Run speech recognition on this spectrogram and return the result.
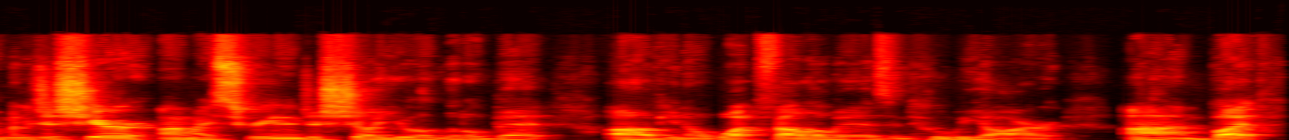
i'm going to just share on my screen and just show you a little bit of you know what Fello is and who we are. Um, but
